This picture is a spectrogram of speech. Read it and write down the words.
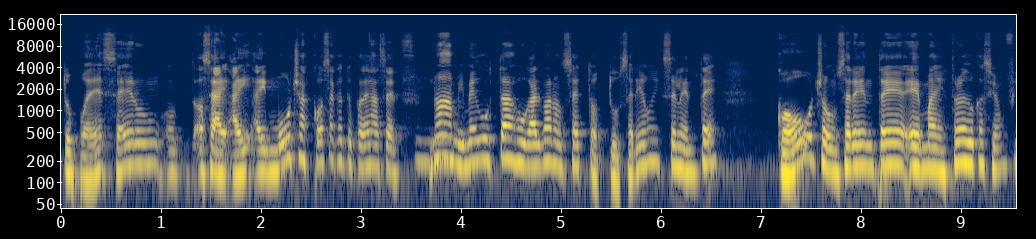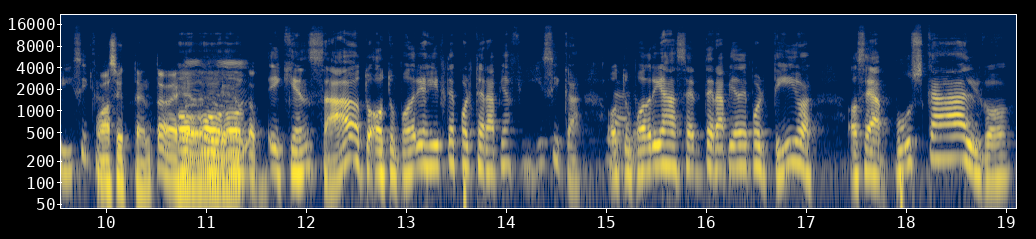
Tú puedes ser un... un- O sea, hay, hay muchas cosas que tú puedes hacer. Sí. No, a mí me gusta jugar baloncesto. Tú serías un excelente coach o un excelente eh, maestro de educación física. O asistente de O- o- ejercicio. o- y quién sabe, o tú, o tú podrías irte por terapia física, o tú podrías hacer terapia deportiva. O sea, busca algo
